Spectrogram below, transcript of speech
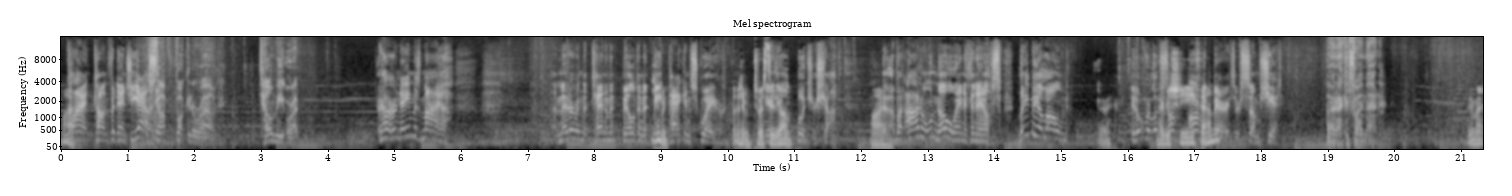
Why? Client confidentiality. Stop fucking around. Tell me or I... Her name is Maya. Met her in the tenement building at Meatpacking Square. I didn't even twist near his the arm. old butcher shop. Why? Uh, but I don't know anything else. Leave me alone. Okay. It overlooks Maybe some she army found it? barracks or some shit. All right, I can find that. See you, mate.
